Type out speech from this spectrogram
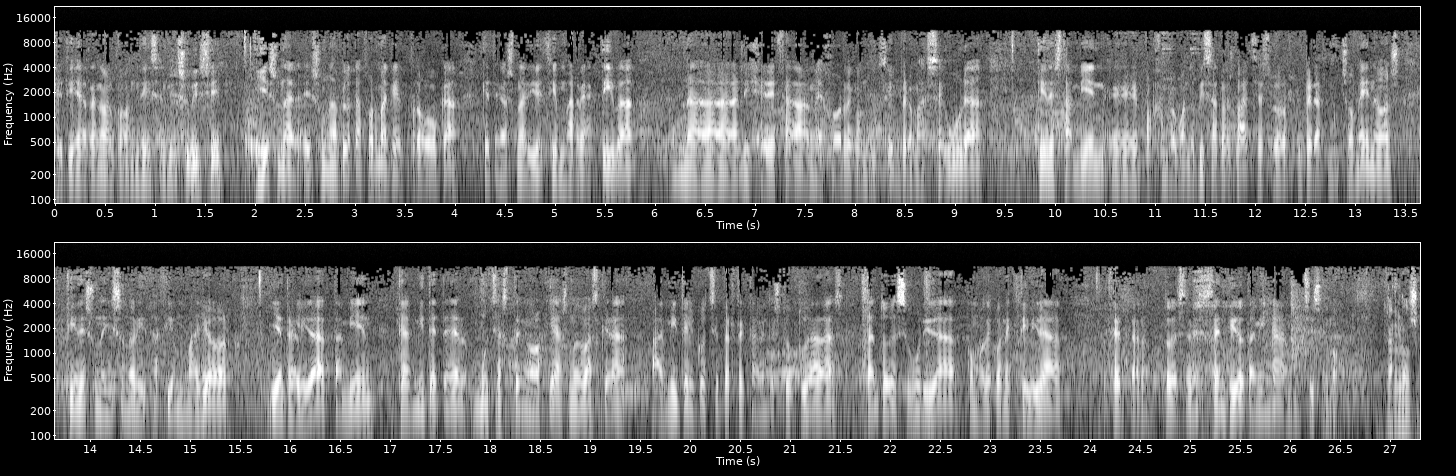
que tiene Renault con Nissan Mitsubishi, y es una, es una plataforma que provoca que tengas una dirección más reactiva, una ligereza mejor de conducción pero más segura, tienes también, eh, por ejemplo, cuando pisas los baches los recuperas mucho menos, tienes una insonorización mayor y en realidad también te admite tener muchas tecnologías nuevas que admite el coche perfectamente estructuradas, tanto de seguridad como de conectividad, etcétera. ¿no? Entonces, en ese sentido también gana muchísimo. Carlos,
